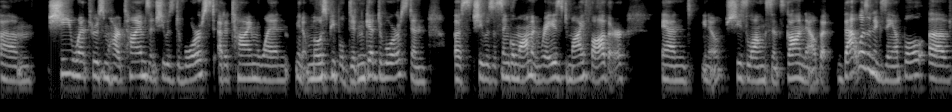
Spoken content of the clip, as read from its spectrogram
um, she went through some hard times and she was divorced at a time when you know most people didn't get divorced and she was a single mom and raised my father. And you know she's long since gone now. But that was an example of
